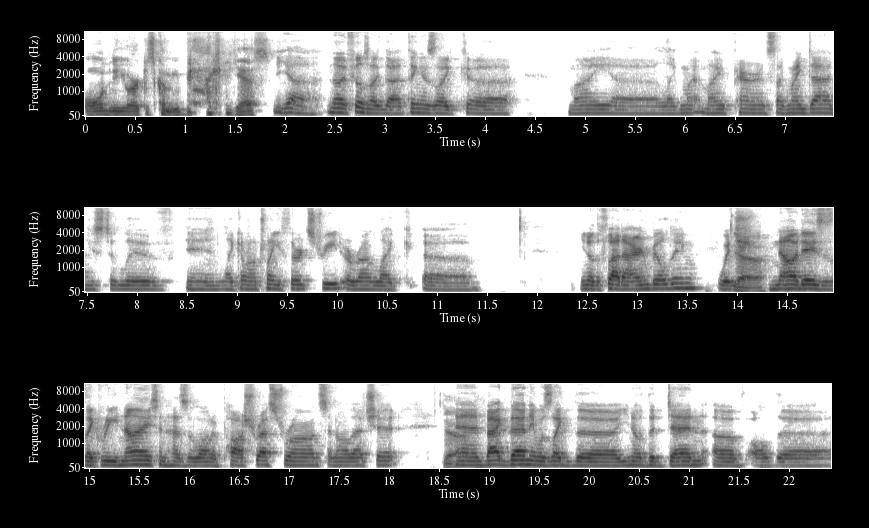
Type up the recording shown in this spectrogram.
old New York is coming back, I guess. yeah, no, it feels like that. Thing is, like, uh, my uh, like my my parents, like my dad used to live in like around Twenty Third Street, around like. Uh, you know the Flatiron Building, which Yeah. nowadays is like really nice and has a lot of posh restaurants and all that shit. Yeah. And back then it was like the you know the den of all the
